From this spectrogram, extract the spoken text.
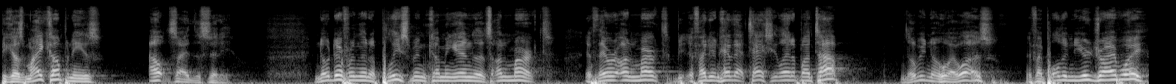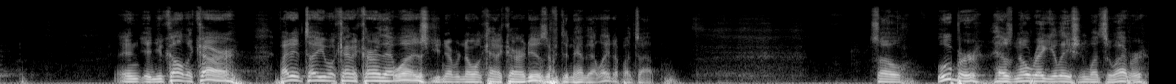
because my company is outside the city. No different than a policeman coming in that's unmarked. If they were unmarked, if I didn't have that taxi light up on top, nobody know who I was. If I pulled into your driveway and, and you call the car, if I didn't tell you what kind of car that was, you never know what kind of car it is if it didn't have that light up on top. So Uber has no regulation whatsoever.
